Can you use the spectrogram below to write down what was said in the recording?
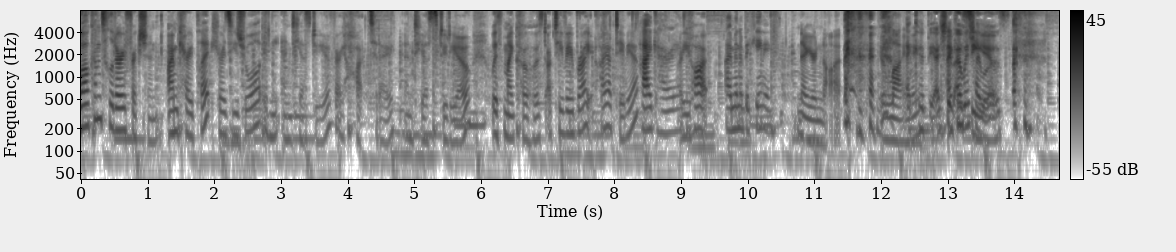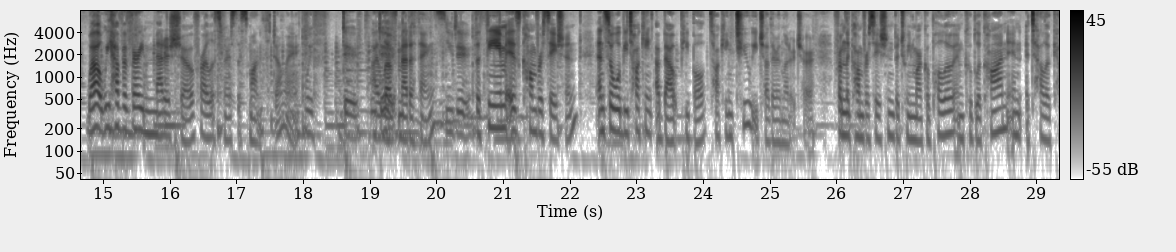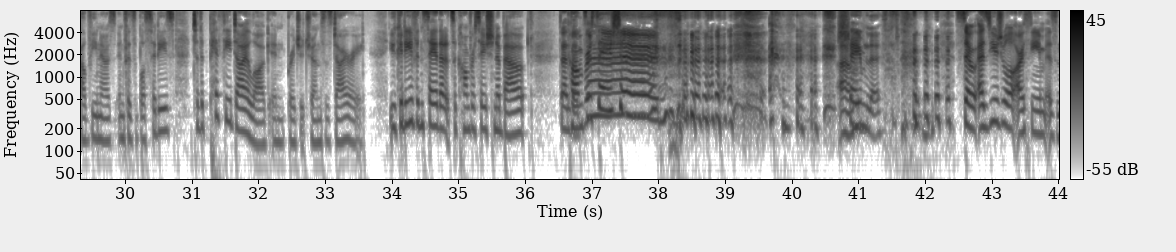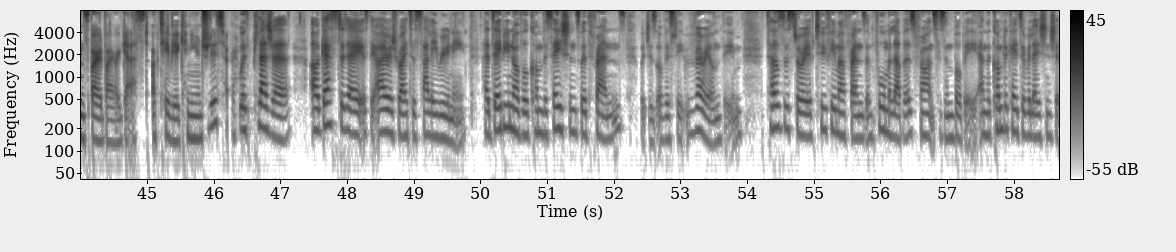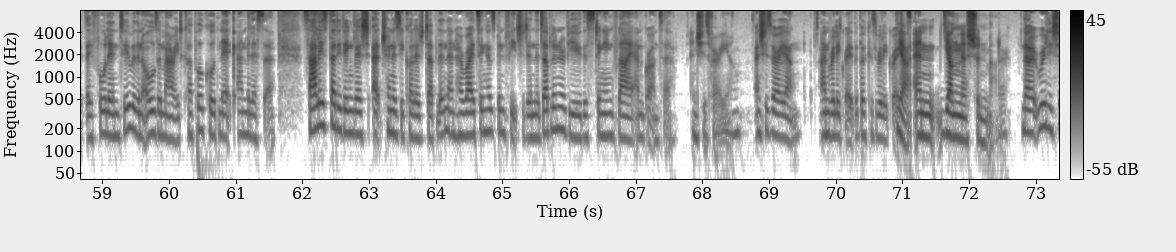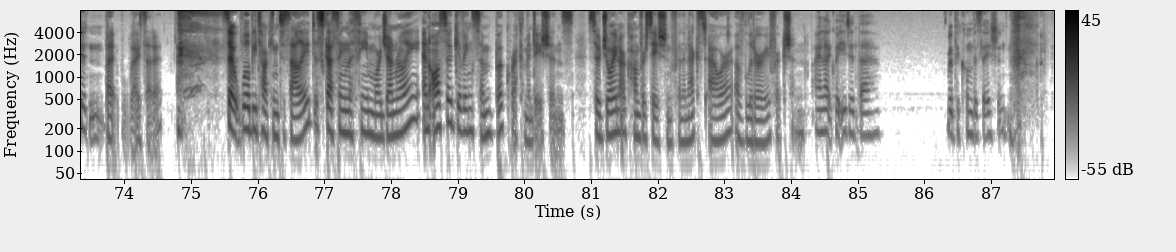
Welcome to Literary Friction. I'm Carrie Plitt, here as usual in the NTS studio. Very hot today, NTS studio, with my co host Octavia Bright. Hi, Octavia. Hi, Carrie. Are you hot? I'm in a bikini. No, you're not. You're lying. I could be. I, should, I, I wish I was. Well, we have a very meta show for our listeners this month, don't we? we do. We I do. love meta things. You do. The theme is conversation. And so we'll be talking about people, talking to each other in literature, from the conversation between Marco Polo and Kubla Khan in Italo Calvino's Invisible Cities to the pithy dialogue in Bridget Jones's Diary. You could even say that it's a conversation about Dun, dun, conversations. Um, Shameless. so, as usual, our theme is inspired by our guest. Octavia, can you introduce her? With pleasure. Our guest today is the Irish writer Sally Rooney. Her debut novel, Conversations with Friends, which is obviously very on theme, tells the story of two female friends and former lovers, Frances and Bobby, and the complicated relationship they fall into with an older married couple called Nick and Melissa. Sally studied English at Trinity College Dublin, and her writing has been featured in the Dublin Review, The Stinging Fly, and Granta. And she's very young. And she's very young and really great. The book is really great. Yeah, and youngness shouldn't matter. No, it really shouldn't. but I said it. so we'll be talking to Sally, discussing the theme more generally, and also giving some book recommendations. So join our conversation for the next hour of literary friction. I like what you did there with the conversation.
